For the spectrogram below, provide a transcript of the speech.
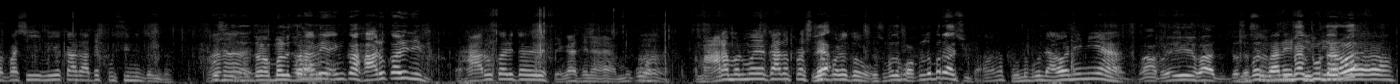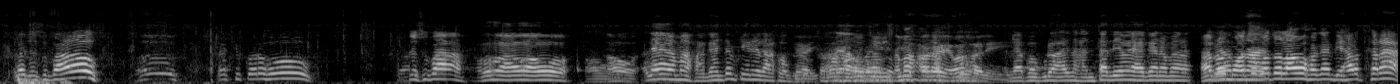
પણ પછી મેં કાલ રાતે પૂછ્યું નહીં તમને ના, ના. જવાબ મળી પણ અમે એમ કહો હારું કર્યું ને સારું કર્યું તમે ભેગા થઈને આયા મૂકો મારા મનમાં એક આ પ્રશ્ન પડ્યો તો જસુભા તો હોકલું જબર રાખ્યું. આને ભૂંડ ભૂંડ આવે નહીં ને યાર વાહ ભાઈ વાહ જસુભા જસુભાની દિમાગ સ્થિતિ જોરદાર હો. એટલે- આવ. લે શું કરો હો જસુભા આવો, આવો, આવો. આવો. આવો. અલે, આમાં હગાને ચમ ટેરે રાખો? તમારા એવા. અલે, આપણે આઈને હંતા દેવાય હગાને અમારા. આપડે મોચો મોચો લાવો હગા બિહાર જ ખરા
